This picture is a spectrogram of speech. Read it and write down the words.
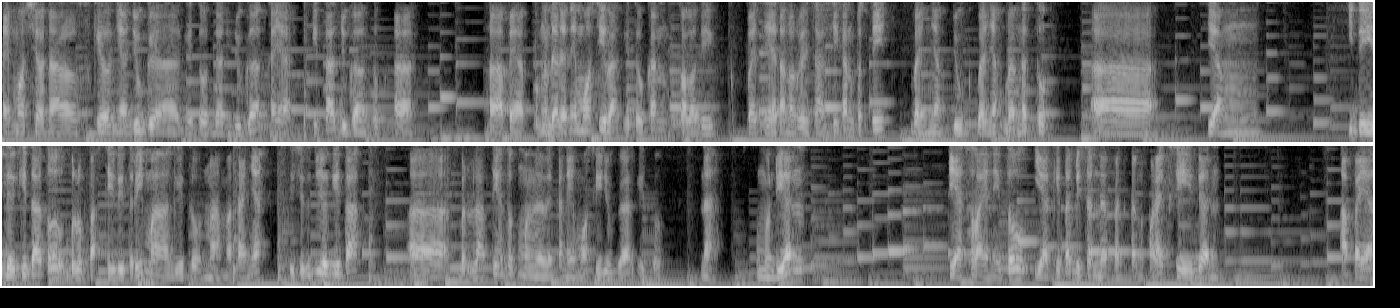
emosional skillnya juga gitu. Dan juga kayak kita juga untuk uh, apa ya pengendalian emosi lah gitu. Kan kalau di kegiatan organisasi kan pasti banyak juga banyak banget tuh uh, yang ide-ide kita tuh belum pasti diterima gitu. Nah makanya di situ juga kita uh, berlatih untuk mengendalikan emosi juga gitu. Nah kemudian ya selain itu ya kita bisa mendapatkan koneksi dan apa ya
